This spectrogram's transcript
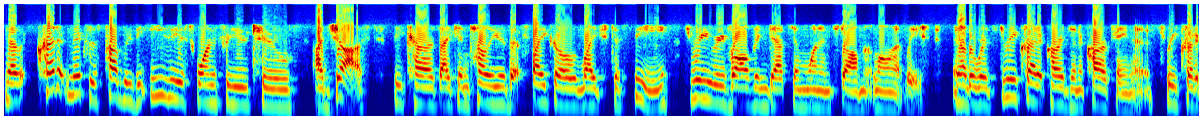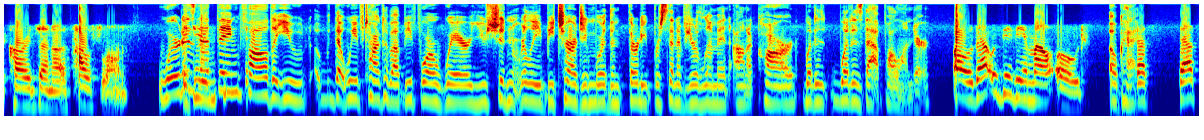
Now, credit mix is probably the easiest one for you to adjust because I can tell you that FICO likes to see three revolving debts in one installment loan at least. In other words, three credit cards and a car payment, three credit cards and a house loan. Where does that thing fall that you that we've talked about before where you shouldn't really be charging more than 30% of your limit on a card? What is what does that fall under? Oh, that would be the amount owed. Okay. That's that's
